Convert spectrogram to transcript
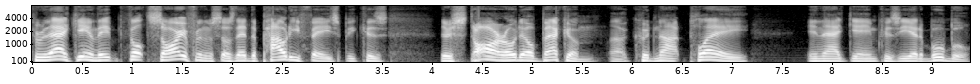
through that game. They felt sorry for themselves. They had the pouty face because their star, Odell Beckham, uh, could not play in that game because he had a boo boo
